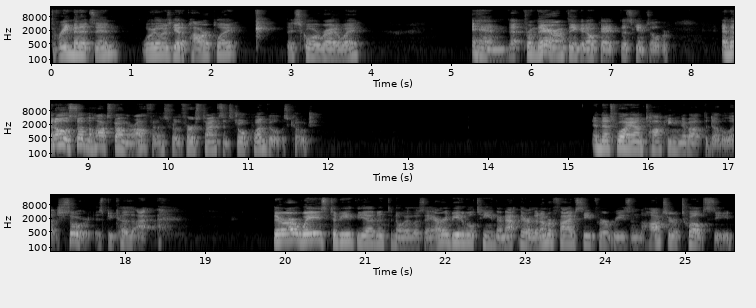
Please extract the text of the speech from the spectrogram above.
Three minutes in, Oilers get a power play. They score right away. And that from there, I'm thinking, okay, this game's over. And then all of a sudden, the Hawks found their offense for the first time since Joel Quenneville was coach. And that's why I'm talking about the double-edged sword, is because I there are ways to beat the Edmonton Oilers. They are a beatable team. They're not they're the number five seed for a reason. The Hawks are a 12 seed.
